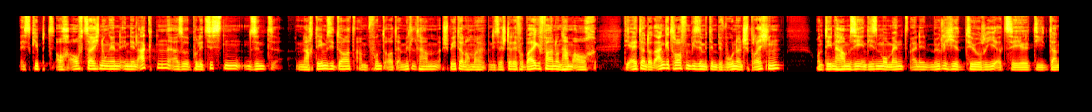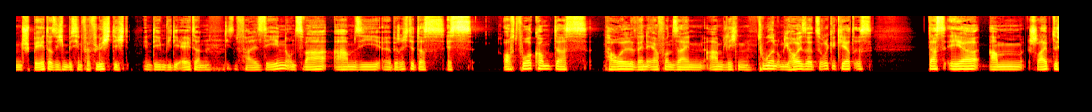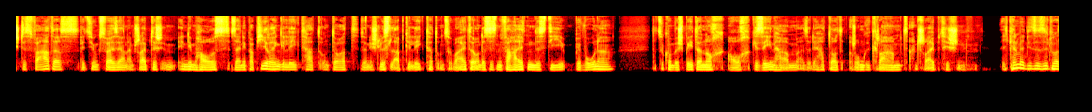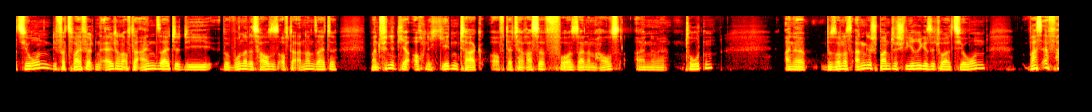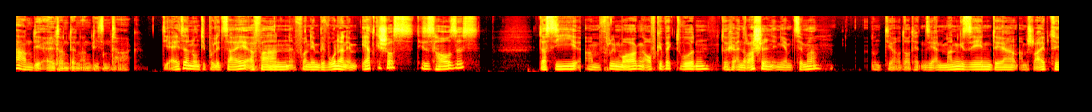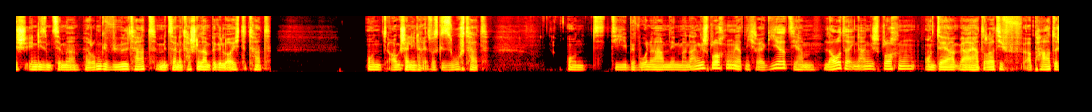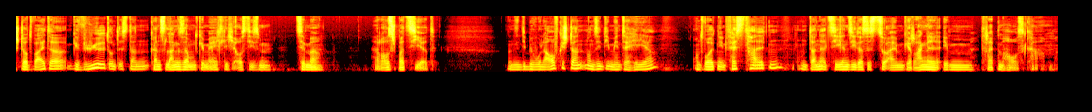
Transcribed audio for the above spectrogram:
Es gibt auch Aufzeichnungen in den Akten, also Polizisten sind, nachdem sie dort am Fundort ermittelt haben, später nochmal an dieser Stelle vorbeigefahren und haben auch die Eltern dort angetroffen, wie sie mit den Bewohnern sprechen. Und denen haben sie in diesem Moment eine mögliche Theorie erzählt, die dann später sich ein bisschen verflüchtigt in dem, wie die Eltern diesen Fall sehen. Und zwar haben sie äh, berichtet, dass es oft vorkommt, dass Paul, wenn er von seinen abendlichen Touren um die Häuser zurückgekehrt ist, dass er am Schreibtisch des Vaters, beziehungsweise an einem Schreibtisch im, in dem Haus, seine Papiere hingelegt hat und dort seine Schlüssel abgelegt hat und so weiter. Und das ist ein Verhalten, das die Bewohner, dazu kommen wir später noch, auch gesehen haben. Also der hat dort rumgekramt an Schreibtischen. Ich kenne mir diese Situation, die verzweifelten Eltern auf der einen Seite, die Bewohner des Hauses auf der anderen Seite man findet ja auch nicht jeden Tag auf der Terrasse vor seinem Haus einen Toten. Eine besonders angespannte, schwierige Situation. Was erfahren die Eltern denn an diesem Tag? Die Eltern und die Polizei erfahren von den Bewohnern im Erdgeschoss dieses Hauses, dass sie am frühen Morgen aufgeweckt wurden durch ein Rascheln in ihrem Zimmer. Und ja, dort hätten sie einen Mann gesehen, der am Schreibtisch in diesem Zimmer herumgewühlt hat, mit seiner Taschenlampe geleuchtet hat und augenscheinlich nach etwas gesucht hat. Und die Bewohner haben den Mann angesprochen, er hat nicht reagiert, sie haben lauter ihn angesprochen und der ja, er hat relativ apathisch dort weiter gewühlt und ist dann ganz langsam und gemächlich aus diesem Zimmer herausspaziert. Dann sind die Bewohner aufgestanden und sind ihm hinterher und wollten ihn festhalten und dann erzählen sie, dass es zu einem Gerangel im Treppenhaus kam.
